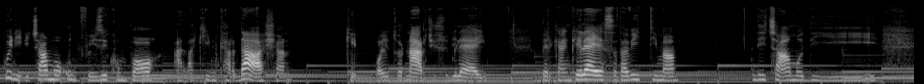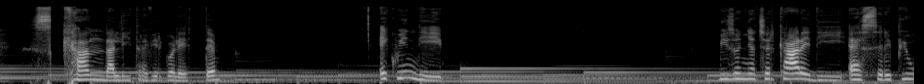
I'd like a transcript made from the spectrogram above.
quindi diciamo un fisico un po' alla Kim Kardashian, che voglio tornarci su di lei, perché anche lei è stata vittima, diciamo, di scandali, tra virgolette. E quindi bisogna cercare di essere più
